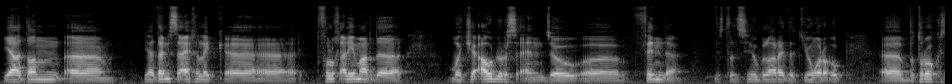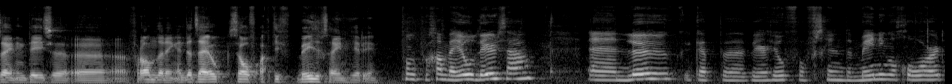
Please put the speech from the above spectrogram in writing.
ja, dan, uh, ja, dan is het eigenlijk, volg alleen maar de, wat je ouders en zo vinden. Dus dat is heel belangrijk dat jongeren ook betrokken zijn in deze verandering. En dat zij ook zelf actief bezig zijn hierin. Ik vond het programma heel leerzaam en leuk. Ik heb weer heel veel verschillende meningen gehoord.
